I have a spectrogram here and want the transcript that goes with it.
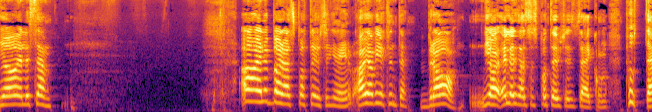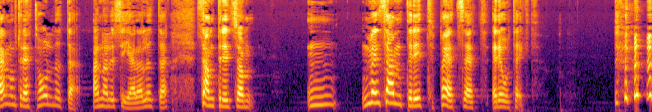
Ja, eller sen... Ja, eller bara spotta ut sig grejer. Ja, jag vet inte. Bra. Ja, eller alltså spotta ut sig så här, kom, putta en åt rätt håll lite. Analysera lite. Samtidigt som... Mm, men samtidigt på ett sätt är det otäckt.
